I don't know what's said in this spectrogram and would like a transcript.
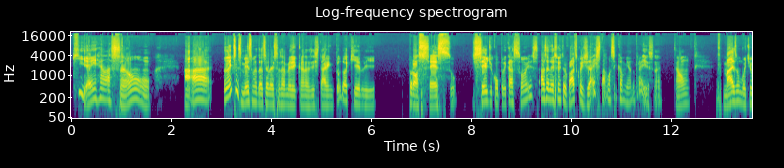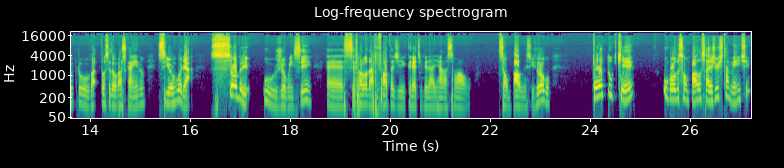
que é em relação a, antes mesmo das eleições americanas estarem todo aquele processo cheio de complicações, as eleições do Vasco já estavam se caminhando para isso, né? Então, mais um motivo para o torcedor vascaíno se orgulhar. Sobre o jogo em si, é, você falou da falta de criatividade em relação ao São Paulo nesse jogo, tanto que o gol do São Paulo sai justamente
